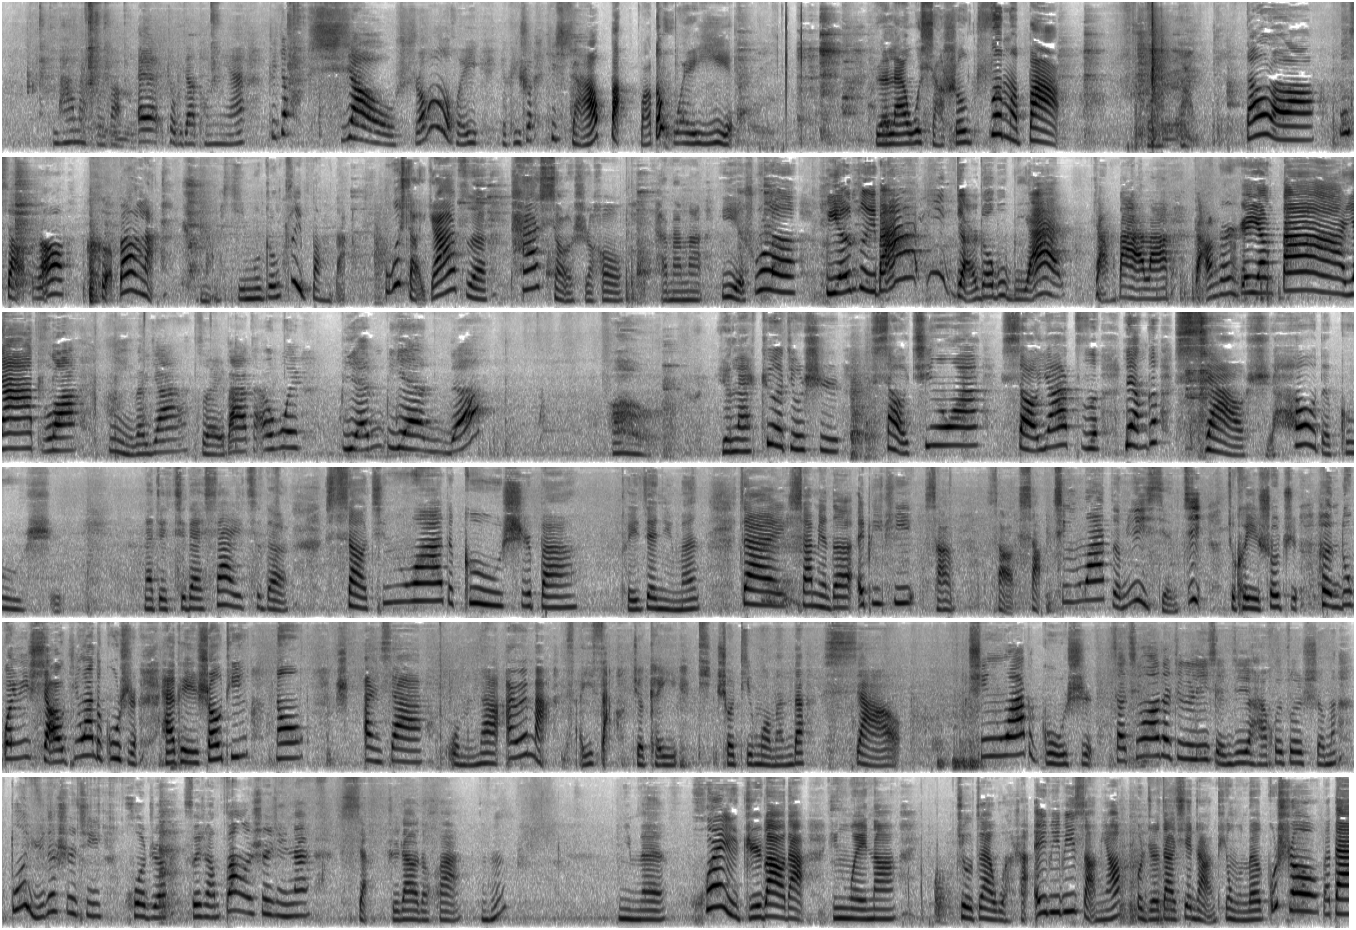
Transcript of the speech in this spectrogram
妈妈说道：“哎，这不叫童年，这叫小时候的回忆，也可以说是小宝宝的回忆。”原来我小时候这么棒！当然啦，你小时候可棒了。是妈妈心目中最棒的。不过小鸭子它小时候，它妈妈也说了，扁嘴巴一点都不扁。长大了，长成这样大鸭子了，你的鸭嘴巴才会扁扁的。哦，原来这就是小青蛙。小鸭子两个小时候的故事，那就期待下一次的小青蛙的故事吧。推。荐你们在下面的 APP 扫扫小青蛙的历险记，就可以收取很多关于小青蛙的故事，还可以收听哦。按下我们的二维码扫一扫，就可以收听我们的小。青蛙的故事，小青蛙在这个历险记还会做什么多余的事情，或者非常棒的事情呢？想知道的话，嗯哼，你们会知道的，因为呢，就在网上 APP 扫描，或者到现场听我们的故事哦。拜拜。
